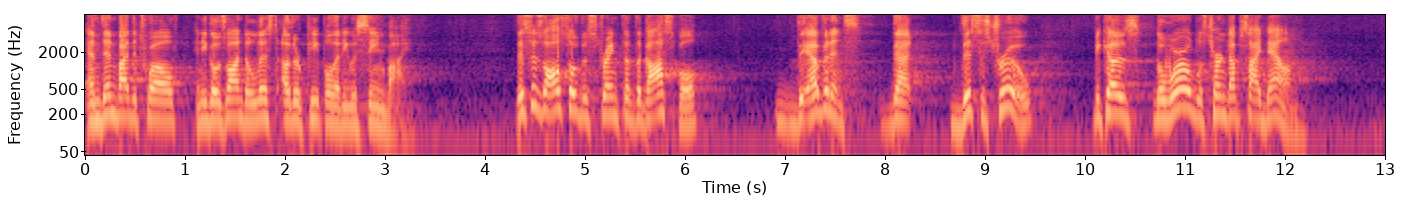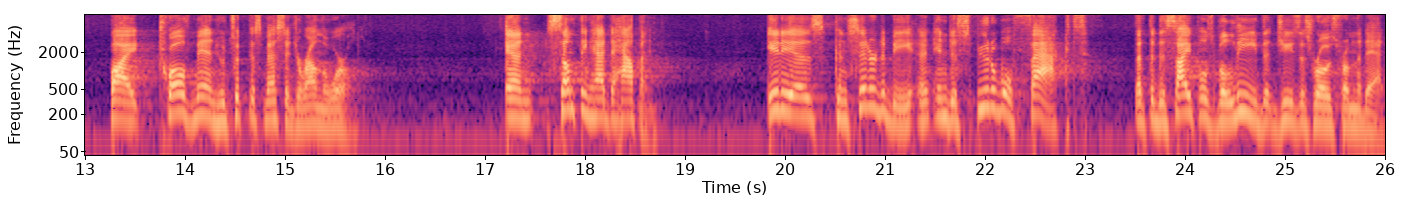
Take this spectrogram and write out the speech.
and then by the 12, and he goes on to list other people that he was seen by. This is also the strength of the gospel, the evidence that this is true, because the world was turned upside down by 12 men who took this message around the world. And something had to happen. It is considered to be an indisputable fact that the disciples believed that Jesus rose from the dead.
